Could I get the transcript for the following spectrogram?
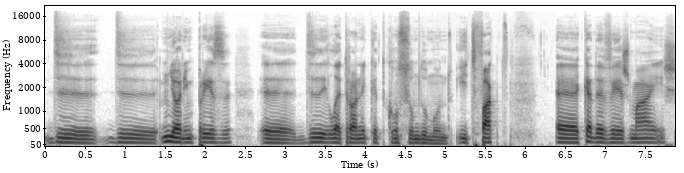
de, de melhor empresa uh, de eletrónica de consumo do mundo. E de facto, uh, cada vez mais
